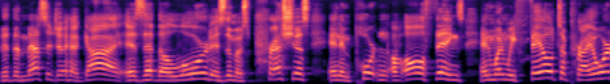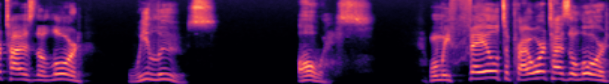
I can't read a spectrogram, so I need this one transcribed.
That the message of Haggai is that the Lord is the most precious and important of all things. And when we fail to prioritize the Lord, we lose. Always. When we fail to prioritize the Lord,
